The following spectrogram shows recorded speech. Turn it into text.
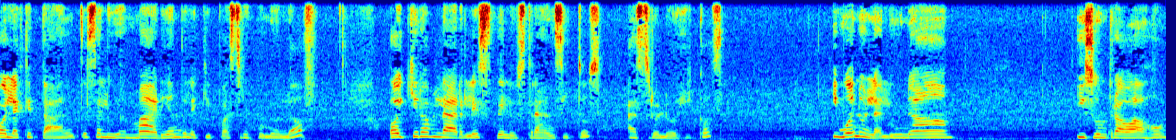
Hola, ¿qué tal? Te saluda Marian del equipo Astro Juno Love. Hoy quiero hablarles de los tránsitos astrológicos. Y bueno, la luna hizo un trabajo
